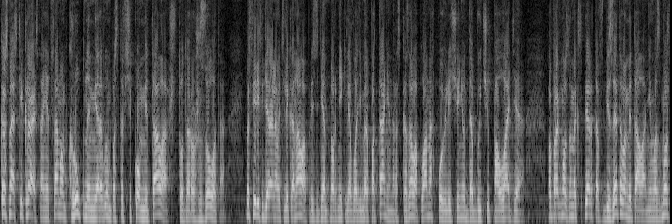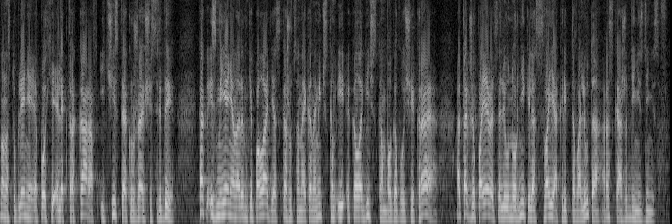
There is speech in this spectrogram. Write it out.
Красноярский край станет самым крупным мировым поставщиком металла, что дороже золота. В эфире федерального телеканала президент Норникеля Владимир Потанин рассказал о планах по увеличению добычи палладия. По прогнозам экспертов, без этого металла невозможно наступление эпохи электрокаров и чистой окружающей среды. Как изменения на рынке палладия скажутся на экономическом и экологическом благополучии края, а также появится ли у Норникеля своя криптовалюта, расскажет Денис Денисов.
